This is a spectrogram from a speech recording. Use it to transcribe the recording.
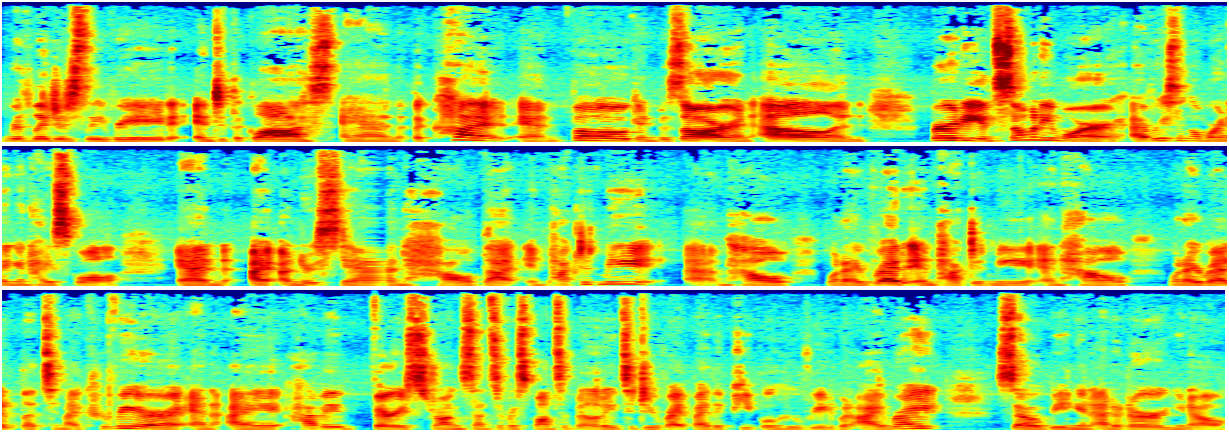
religiously read Into the Gloss and The Cut and Vogue and Bazaar and Elle and Byrdie and so many more every single morning in high school. And I understand how that impacted me um, how what I read impacted me and how what I read led to my career. And I have a very strong sense of responsibility to do right by the people who read what I write. So being an editor you know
